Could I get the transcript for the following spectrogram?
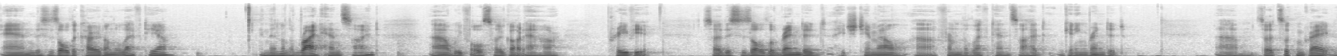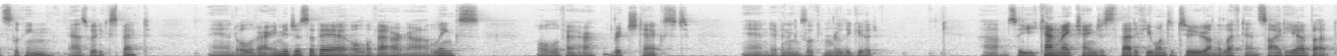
and this is all the code on the left here. And then on the right hand side, uh, we've also got our preview. So this is all the rendered HTML uh, from the left hand side getting rendered. Um, so it's looking great, it's looking as we'd expect. And all of our images are there, all of our uh, links, all of our rich text, and everything's looking really good. Um, so you can make changes to that if you wanted to on the left hand side here, but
